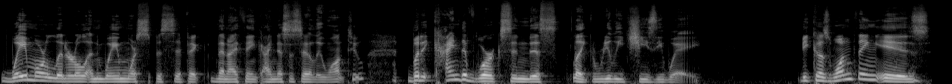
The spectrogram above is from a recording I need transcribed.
way more literal and way more specific than I think I necessarily want to, but it kind of works in this, like, really cheesy way. Because one thing is,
